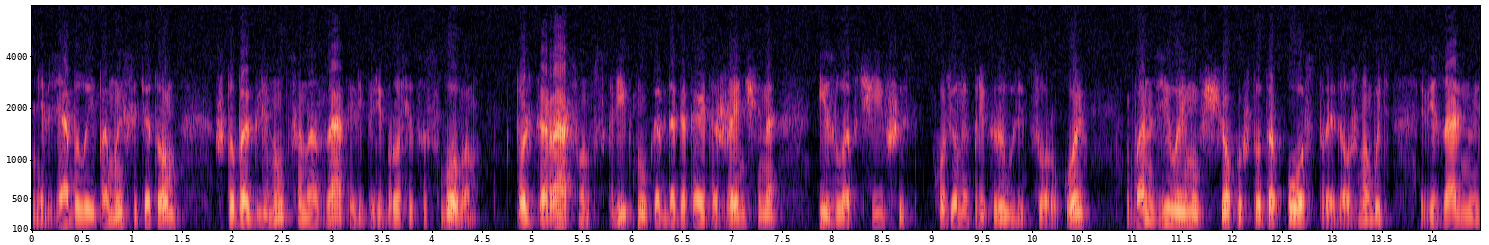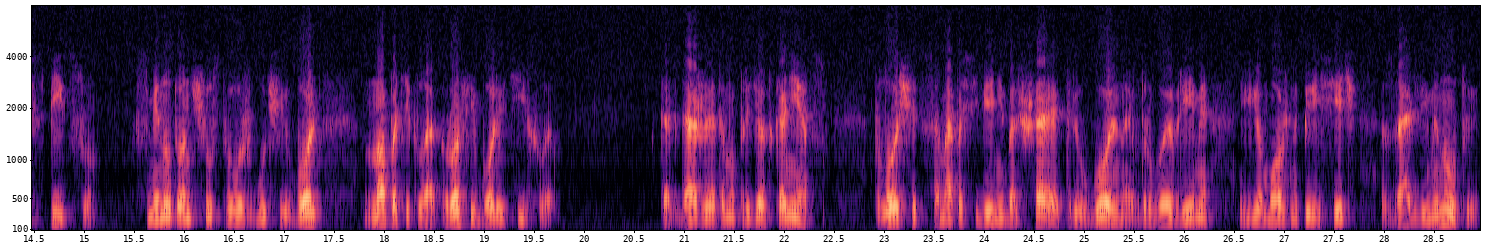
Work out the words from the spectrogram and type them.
Нельзя было и помыслить о том, чтобы оглянуться назад или переброситься словом. Только раз он вскрикнул, когда какая-то женщина, изловчившись, хоть он и прикрыл лицо рукой, вонзила ему в щеку что-то острое, должно быть, вязальную спицу. С минуту он чувствовал жгучую боль, но потекла кровь и боль утихла. Когда же этому придет конец? Площадь сама по себе небольшая, треугольная, в другое время ее можно пересечь за две минуты.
